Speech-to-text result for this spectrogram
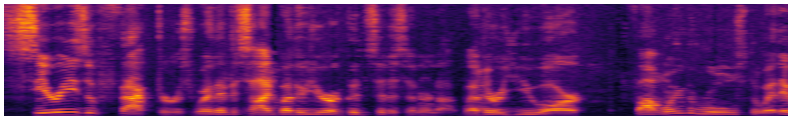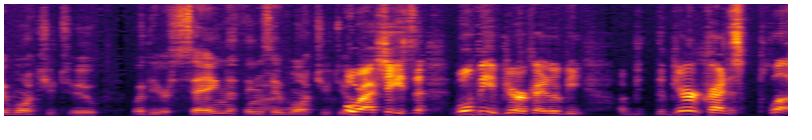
series of factors where they decide mm-hmm. whether you're a good citizen or not, whether you are following the rules the way they want you to, whether you're saying the things they want you to. Or actually, it's, it won't be a bureaucrat. It'll be a, the bureaucrat is pl-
